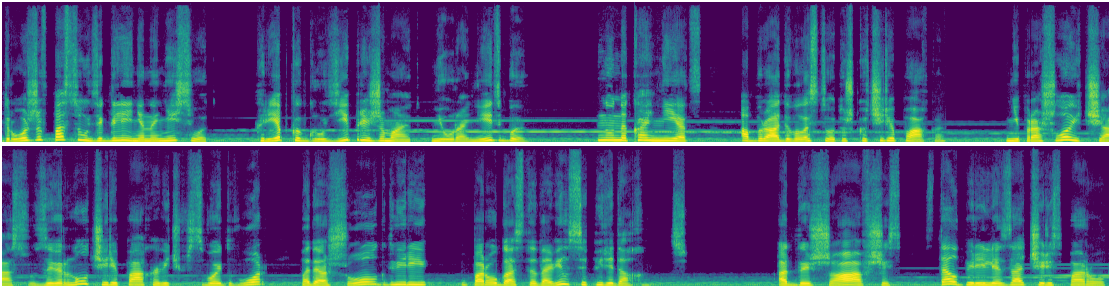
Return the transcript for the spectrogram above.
дрожжи в посуде глиняной несет. Крепко к груди прижимает, не уронить бы. «Ну, наконец!» — обрадовалась тетушка Черепаха. Не прошло и часу, завернул Черепахович в свой двор, подошел к двери, у порога остановился передохнуть. Отдышавшись, стал перелезать через порог.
